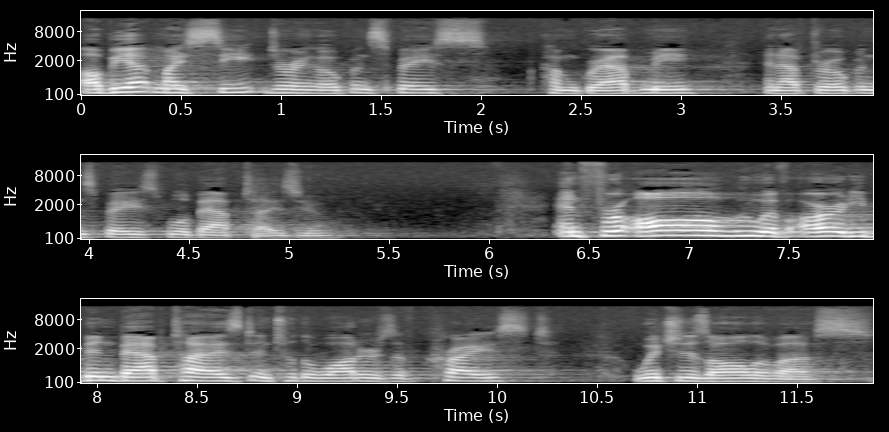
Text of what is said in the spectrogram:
I'll be at my seat during open space. Come grab me, and after open space, we'll baptize you. And for all who have already been baptized into the waters of Christ, which is all of us,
